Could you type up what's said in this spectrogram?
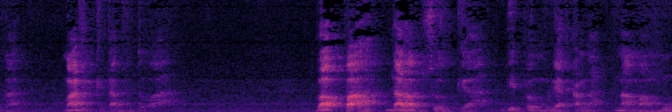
Tuhan. Mari kita berdoa. Bapa dalam surga, dipermuliakanlah namamu.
